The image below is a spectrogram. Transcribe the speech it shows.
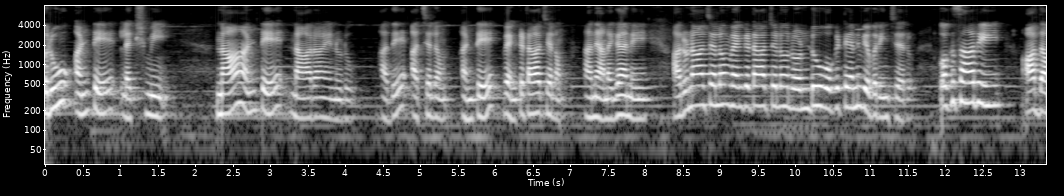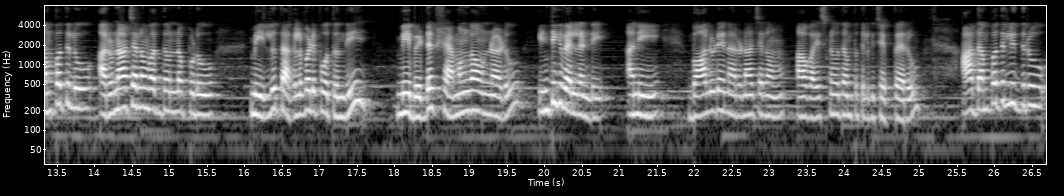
రు అంటే లక్ష్మి నా అంటే నారాయణుడు అదే అచలం అంటే వెంకటాచలం అని అనగానే అరుణాచలం వెంకటాచలం రెండు ఒకటే అని వివరించారు. ఒకసారి ఆ దంపతులు అరుణాచలం వద్ద ఉన్నప్పుడు మీ ఇల్లు తగలబడిపోతుంది మీ బిడ్డ క్షేమంగా ఉన్నాడు ఇంటికి వెళ్ళండి అని బాలుడైన అరుణాచలం ఆ వైష్ణవ దంపతులకు చెప్పారు. ఆ దంపతులిద్దరూ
